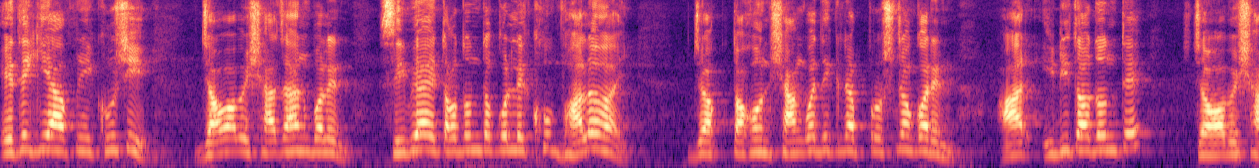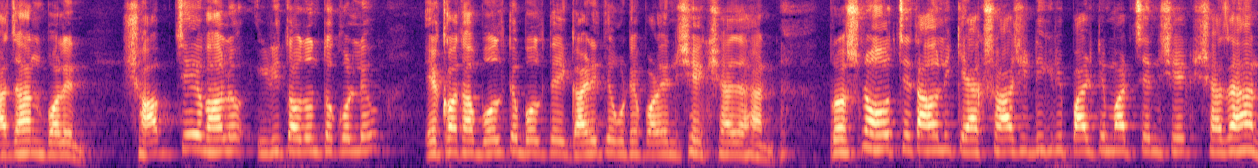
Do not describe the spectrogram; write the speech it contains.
এতে কি আপনি খুশি? জবাবে শাহজাহান বলেন, সিবিআই তদন্ত করলে খুব ভালো হয়। তখন সাংবাদিকরা প্রশ্ন করেন, আর ইডি তদন্তে? জবাবে শাহজাহান বলেন, সবচেয়ে ভালো ইডি তদন্ত করলেও কথা বলতে বলতেই গাড়িতে উঠে পড়েন শেখ শাহজাহান। প্রশ্ন হচ্ছে, তাহলে কি একশো আশি ডিগ্রি পাল্টে মারছেন শেখ শাহজাহান?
